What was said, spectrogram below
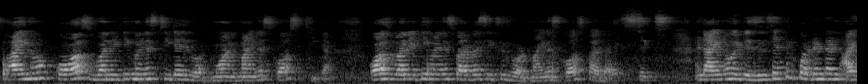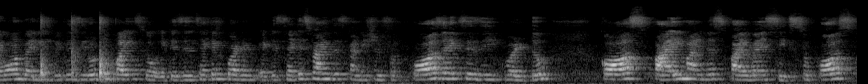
So I know cos 180 minus theta is what? Minus cos theta. Cos 180 minus pi by 6 is what? Minus cos pi by 6. And I know it is in second quadrant and I want values between 0 to pi. So it is in second quadrant. It is satisfying this condition. So cos x is equal to cos pi minus pi by 6. So cos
